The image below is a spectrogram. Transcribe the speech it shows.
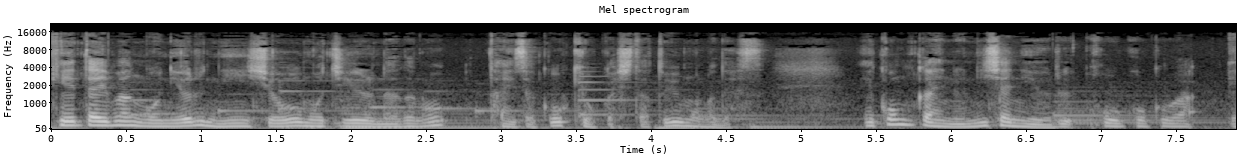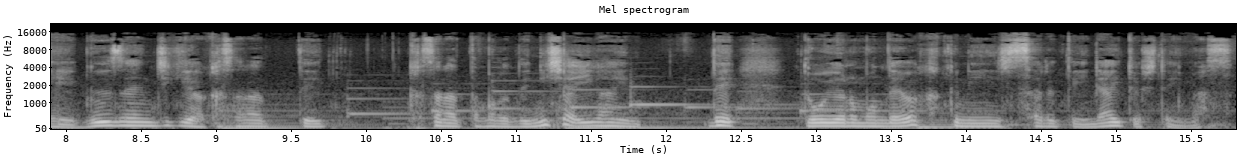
携帯番号による認証を用いるなどの対策を強化したというものです。今回の2社による報告は偶然時期が重なって重なったもので2社以外で同様の問題は確認されていないとしています。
